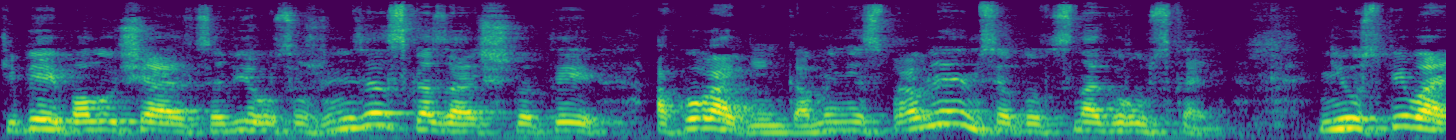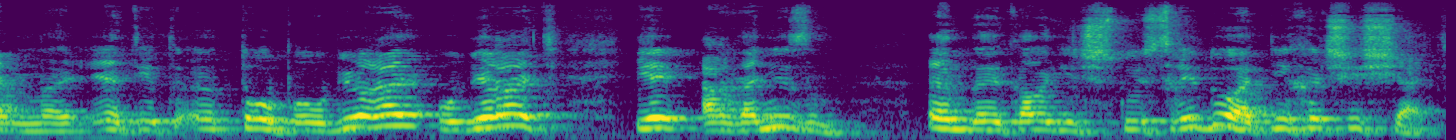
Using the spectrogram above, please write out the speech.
теперь получается, вирус уже нельзя сказать, что ты аккуратненько, мы не справляемся тут с нагрузкой – не успеваем эти трупы убирать, убирать и организм эндоэкологическую среду от них очищать.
